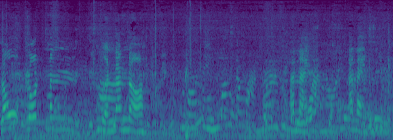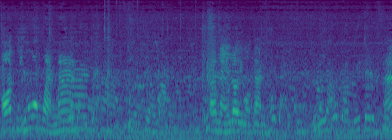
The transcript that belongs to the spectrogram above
แล้วรสมันเหมือนกันเหรอตัวสีม่วงจะหวานมากสีอันไหนหวานน้อยอันไหนอ๋อสีม่วงหวานมากใช่ค่ะเขียวหวานอันไหนอร่อยกว่ากัน ฮะ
